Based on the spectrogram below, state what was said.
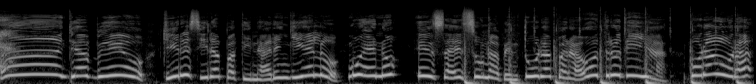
Ah, ya veo. ¿Quieres ir a patinar en hielo? Bueno, esa es una aventura para otro día. Por ahora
